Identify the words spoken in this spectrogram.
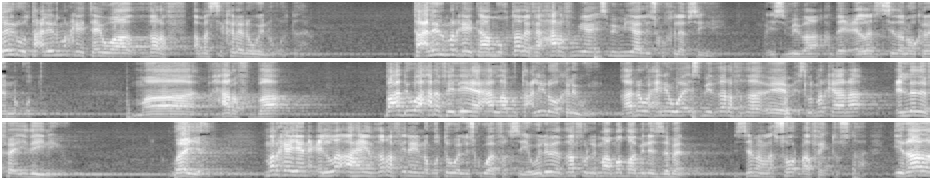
Hayru tacliil markay tahay waa daraf ama si kalena way noqotaa. Tacliil markay tahay mukhtalafe xaraf miyaa ismi miyaa la isku khilaafsan yahay ismiba hadday cillo sidan oo kale noqoto. Ma xarafba bacdi waa xarafay leeyahay calaamu tacliil oo kale weeye. Qaarna waxay leeyihiin waa ismi darafda isla markaana cillada faa'iideynayo waayahay. Markayaan cillo ahayn daraf inay noqoto waa la isku waafaqsanya. Weliba darfu limaa madaa min azamaan zaman la soo dhaafay tustaa idaada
